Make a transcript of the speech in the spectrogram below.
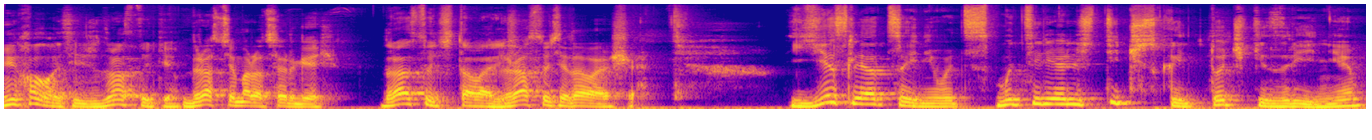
Михаил Васильевич, здравствуйте. Здравствуйте, Марат Сергеевич. Здравствуйте, товарищ. Здравствуйте, товарищи. Если оценивать с материалистической точки зрения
